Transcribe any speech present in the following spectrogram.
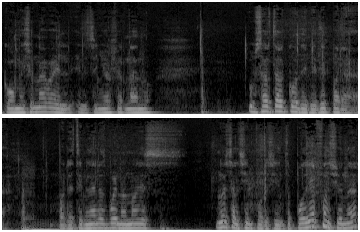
como mencionaba el, el señor Fernando, usar talco de BD para, para exterminarlas, bueno, no es, no es al 100%, podría funcionar,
